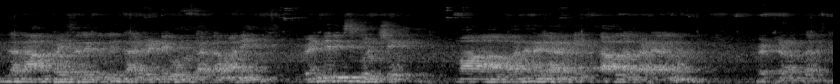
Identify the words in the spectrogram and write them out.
ఇంకా నాకు పైసలు అవుతుంది ఇంకా వెండి కొనుక్కొద్దామని వెండి తీసుకొచ్చి మా వదిన గారికి తాళ్ళ కడాలను పెట్టడం జరిగింది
